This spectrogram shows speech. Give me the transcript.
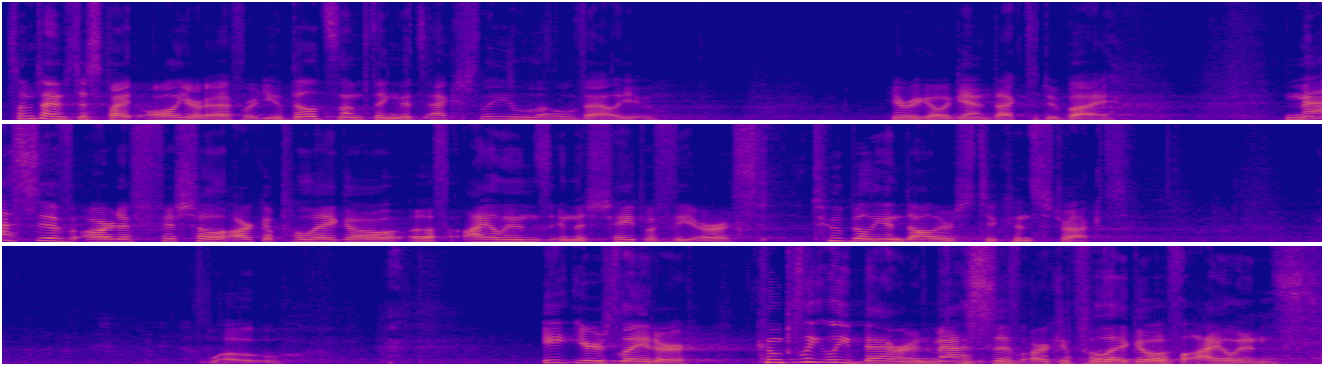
Sometimes, despite all your effort, you build something that's actually low value. Here we go again, back to Dubai. Massive artificial archipelago of islands in the shape of the Earth, $2 billion to construct. Whoa. Eight years later, completely barren, massive archipelago of islands.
